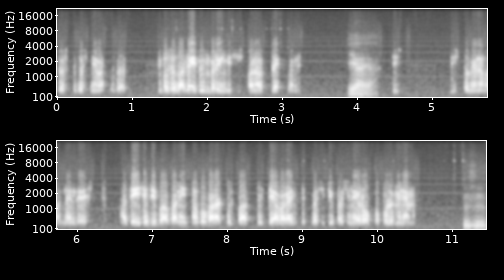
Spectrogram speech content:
kuidas, kuidas nimetada, et juba sõda käib ümberringi, siis panevad plehku. ja, ja. siis, siis põgenevad nende eest. aga teised juba panid nagu varakult vaatasid hea variant, et lasid juba sinna Euroopa poole minema mm. -hmm.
